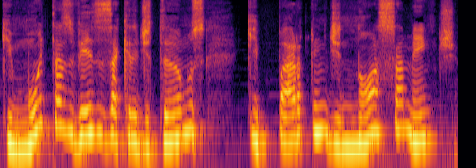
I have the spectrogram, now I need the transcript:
que muitas vezes acreditamos que partem de nossa mente.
